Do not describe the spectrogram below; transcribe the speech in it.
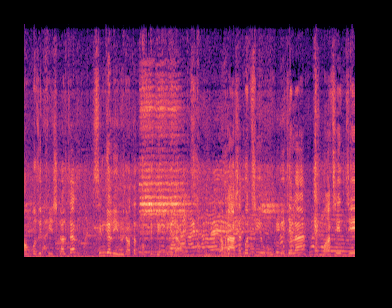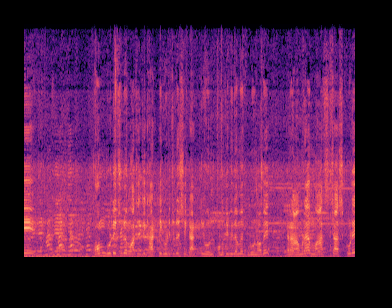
composite fish culture single unit অর্থাৎ প্রত্যেক ব্যক্তিকে দেওয়া হচ্ছে। আমরা আশা করছি হুগলি জেলা মাছের যে কম ঘটেছিল মাছের যে ঘাটতি ঘটেছিল সেই ঘাটতি অন- অনতিবিলম্বে পূরণ হবে। কারণ আমরা মাছ চাষ করে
